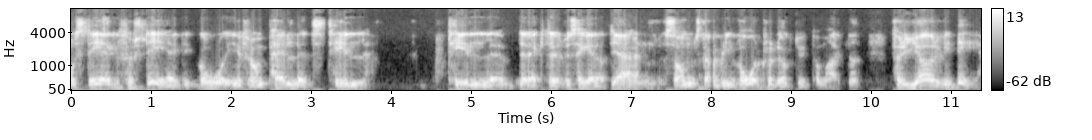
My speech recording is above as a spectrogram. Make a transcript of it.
och steg för steg gå ifrån pellets till till direktreducerat järn som ska bli vår produkt ut på marknaden. För gör vi det,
